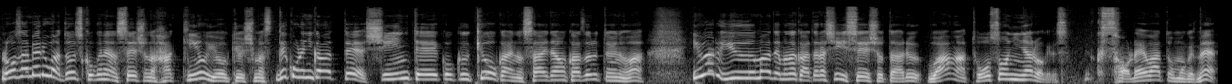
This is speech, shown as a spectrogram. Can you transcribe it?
ローゼンベルグはドイツ国内の聖書の発禁を要求します。で、これに代わって、新帝国教会の祭壇を飾るというのは、いわゆる言うまでもなく新しい聖書とある和が闘争になるわけです。それはと思うけどね。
